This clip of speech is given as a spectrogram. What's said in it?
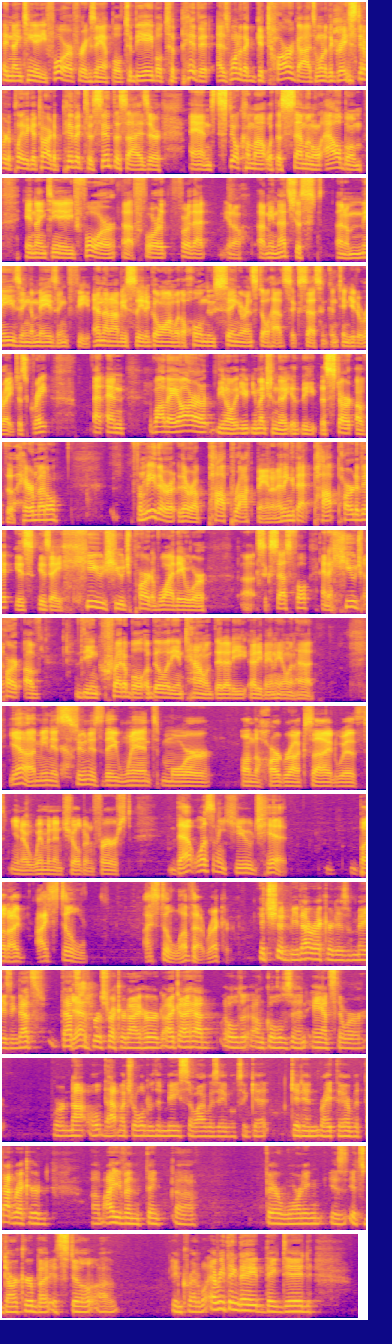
in 1984, for example, to be able to pivot as one of the guitar gods, one of the greatest ever to play the guitar, to pivot to synthesizer and still come out with a seminal album in 1984 uh, for for that, you know, I mean, that's just an amazing, amazing feat. And then obviously to go on with a whole new singer and still have success and continue to write, just great. And, and while they are, you know, you, you mentioned the, the the start of the hair metal. For me, they're they're a pop rock band, and I think that pop part of it is is a huge, huge part of why they were uh, successful, and a huge part of the incredible ability and talent that Eddie Eddie Van Halen had. Yeah, I mean, as soon as they went more on the hard rock side with you know women and children first, that wasn't a huge hit. But I I still I still love that record. It should be. That record is amazing. That's that's Yeah. the first record I heard. Like I had older uncles and aunts that were were not old, that much older than me, so I was able to get get in right there. But that record, um, I even think uh, "Fair Warning" is it's darker, but it's still uh, incredible. Everything they they did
